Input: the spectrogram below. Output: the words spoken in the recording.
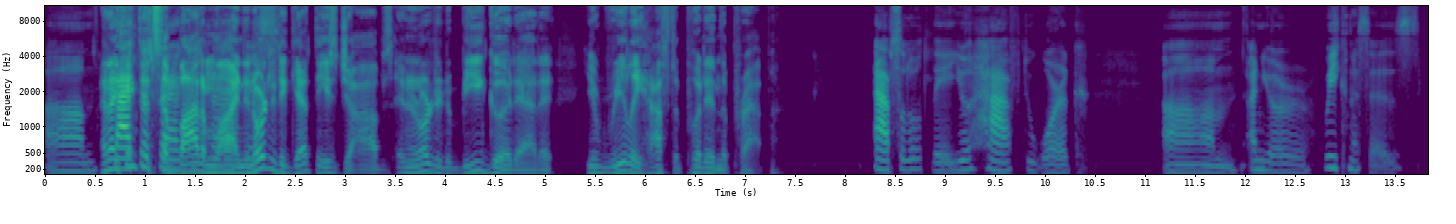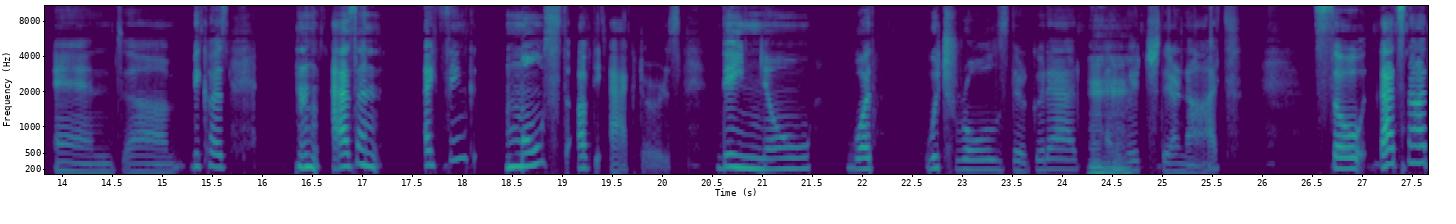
Um, And I think practice, that's the practice, bottom line. In order to get these jobs and in order to be good at it, you really have to put in the prep. Absolutely. You have to work um, on your weaknesses. And um, because as an, I think most of the actors, they know what, which roles they're good at Mhm. and which they're not. So that's not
